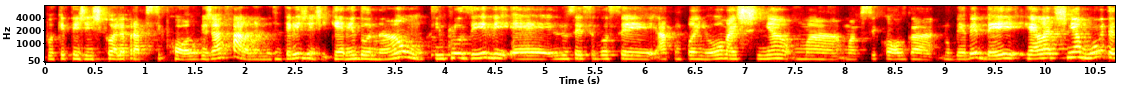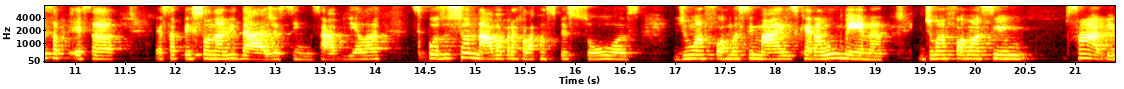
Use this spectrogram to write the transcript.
Porque tem gente que olha para psicólogo e já fala, né? Muito inteligente. Querendo ou não, inclusive, é, não sei se você acompanhou, mas tinha uma, uma psicóloga no BBB que ela tinha muito essa, essa essa personalidade, assim, sabe? E ela se posicionava para falar com as pessoas de uma forma assim mais que era lumena, de uma forma assim, sabe,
